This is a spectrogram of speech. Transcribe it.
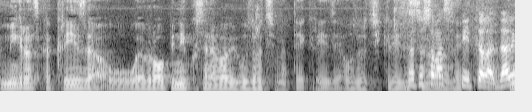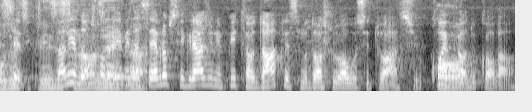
migrantska kriza u Evropi, niko se ne bavi uzrocima te krize. Uzroci krize Zato sam vas pitala, da li, se, da li je došlo vrijeme da se evropski građani pitao dakle smo došli u ovu situaciju? Ko je produkovao?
